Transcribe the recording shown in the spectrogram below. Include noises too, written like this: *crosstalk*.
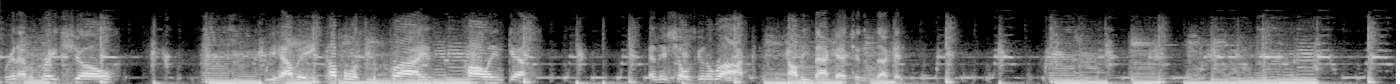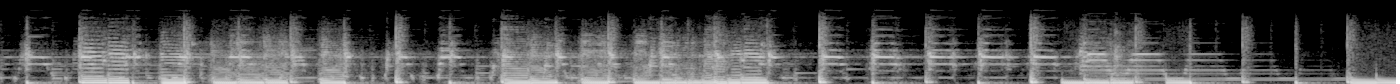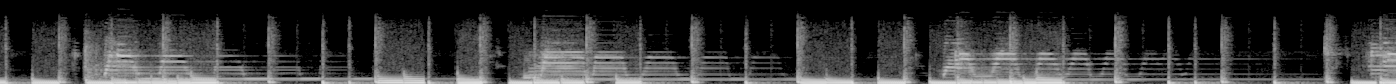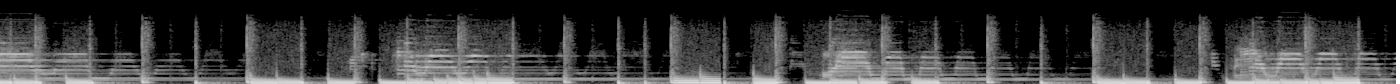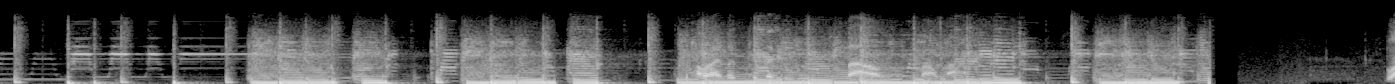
We're going to have a great show. We have a couple of surprise call-in guests, and this show's going to rock. I'll be back at you in a second.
